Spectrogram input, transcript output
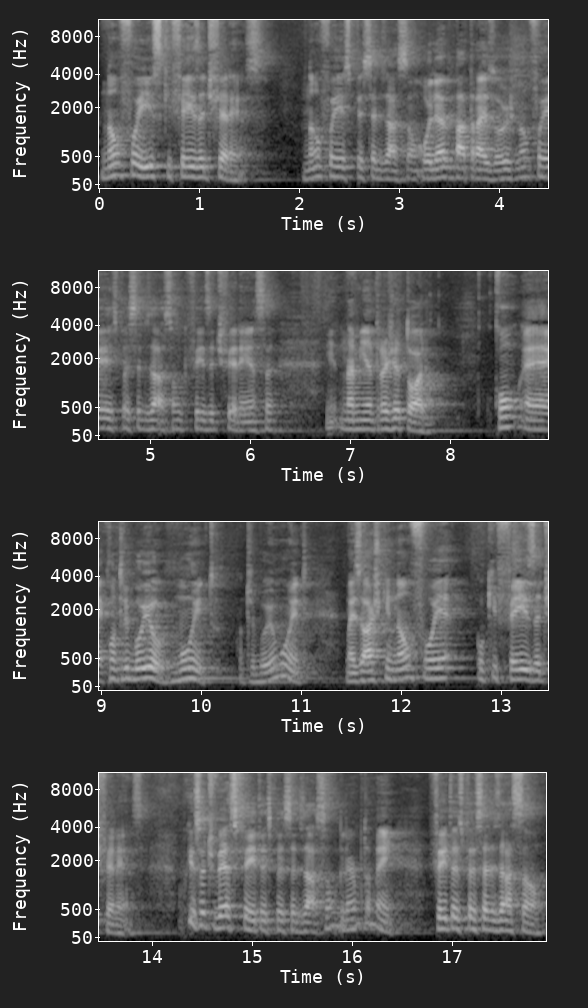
não foi isso que fez a diferença. Não foi a especialização. Olhando para trás hoje, não foi a especialização que fez a diferença na minha trajetória. Com- é, contribuiu muito, contribuiu muito. Mas eu acho que não foi o que fez a diferença. Porque se eu tivesse feito a especialização, o Guilherme também, feito a especialização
